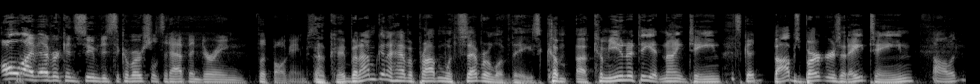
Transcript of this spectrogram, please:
all I've ever consumed is the commercials that happen during football games. okay, but I'm going to have a problem with several of these. Com- uh, Community at 19, It's good. Bob's Burgers at 18, Solid.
